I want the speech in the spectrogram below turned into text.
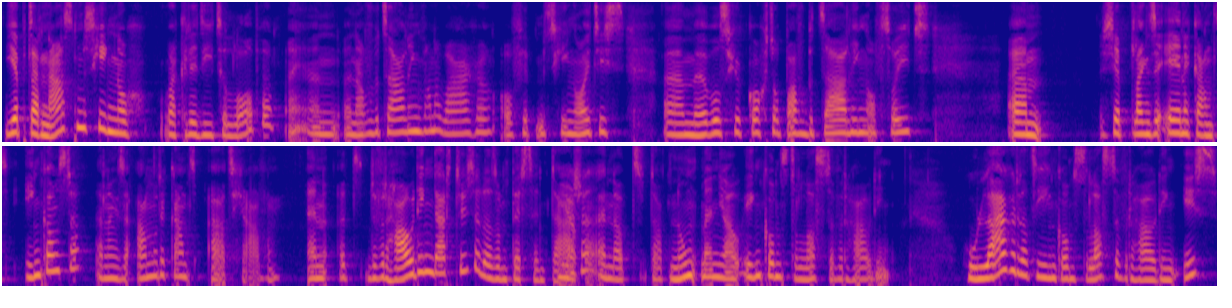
je hebt daarnaast misschien nog wat kredieten lopen, hè, een, een, afbetaling van een wagen, of je hebt misschien ooit eens uh, meubels gekocht op afbetaling of zoiets. Um, dus je hebt langs de ene kant inkomsten en langs de andere kant uitgaven. En het, de verhouding daartussen, dat is een percentage, en dat, dat noemt men jouw inkomsten-lastenverhouding. Hoe lager dat die inkomsten-lastenverhouding is,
